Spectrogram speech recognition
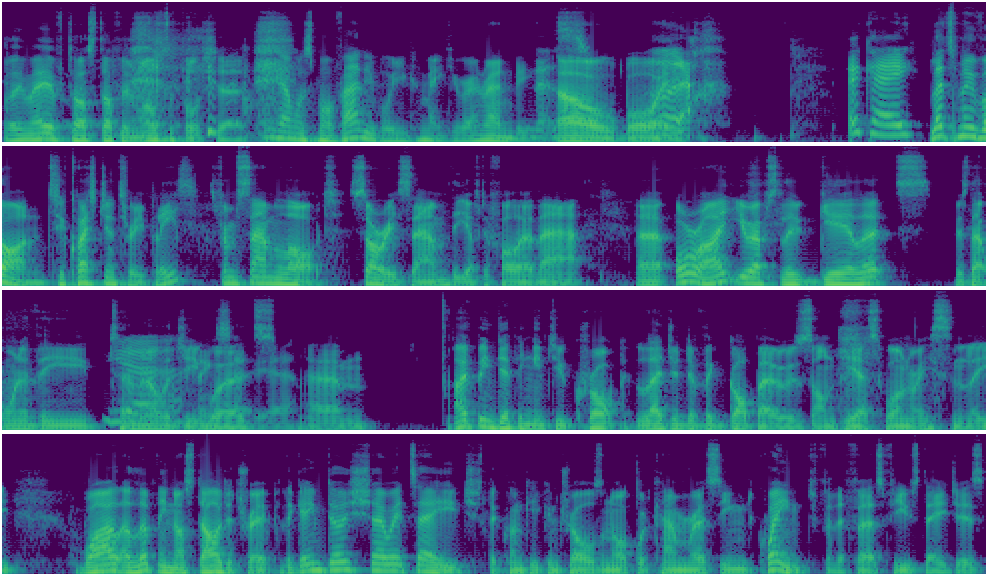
well, they may have tossed off in multiple shirts. I think that one's more valuable. You can make your own Randy. That's- Oh boy, Ugh. Okay. Let's move on to question three, please. it's from Sam Lott. Sorry, Sam, that you have to follow that. Uh, all right, you absolute gearlets. Is that one of the terminology I think so, words? Um, I've been dipping into Croc Legend of the Gobbos on PS1 recently. While a lovely nostalgia trip, the game does show its age. The clunky controls and awkward camera seemed quaint for the first few stages,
